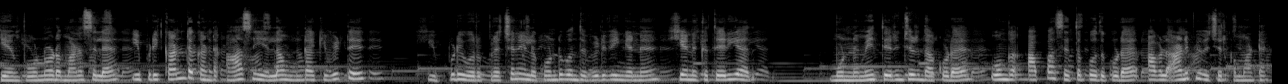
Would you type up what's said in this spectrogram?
என் பொண்ணோட மனசுல இப்படி கண்ட கண்ட ஆசையெல்லாம் உண்டாக்கி விட்டு இப்படி ஒரு பிரச்சனையில கொண்டு வந்து விடுவீங்கன்னு எனக்கு தெரியாது. முன்னமே தெரிஞ்சிருந்தா கூட உங்க அப்பா செத்தபோது கூட அவளை அனுப்பி வச்சிருக்க மாட்டேன்.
